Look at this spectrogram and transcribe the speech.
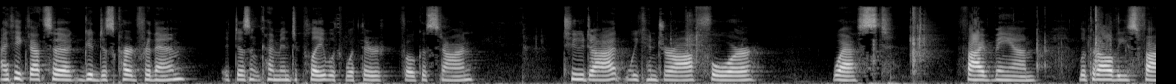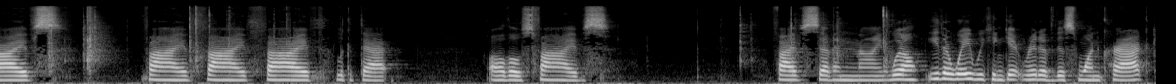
I think that's a good discard for them. It doesn't come into play with what they're focused on. Two dot, we can draw for west, five bam. Look at all these fives five, five, five. Look at that. All those fives. Five, seven, nine. Well, either way, we can get rid of this one crack.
